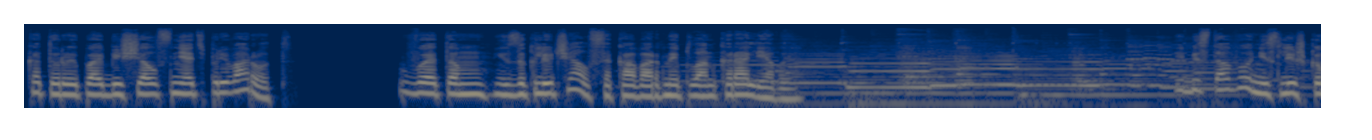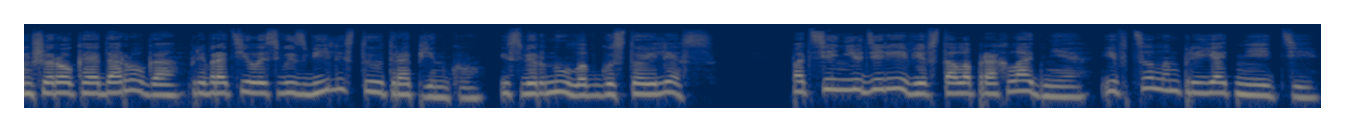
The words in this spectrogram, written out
который пообещал снять приворот. В этом и заключался коварный план королевы. И без того не слишком широкая дорога превратилась в извилистую тропинку и свернула в густой лес. Под сенью деревьев стало прохладнее и в целом приятнее идти.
